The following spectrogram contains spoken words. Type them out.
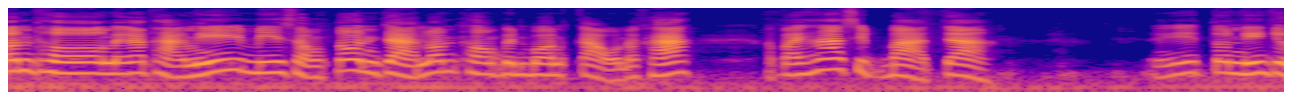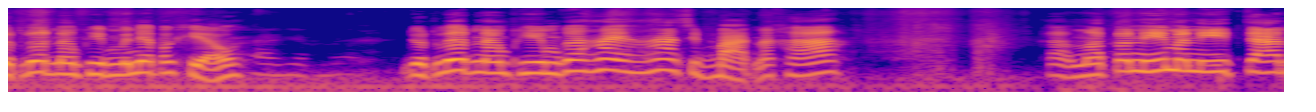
่อนทองในกระถางนี้มีสองต้นจ้ะร่อนทองเป็นบอลเก่านะคะเอาไปห้าสิบบาทจ้ะนี่ต้นนี้หยดเลือดนางพิมพ์ไหมเนี่ยป้าเขียว หยดเลือดนางพิมพ์ก็ให้ห้าสิบบาทนะคะค่ะมาต้นนี้มันนีจัน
